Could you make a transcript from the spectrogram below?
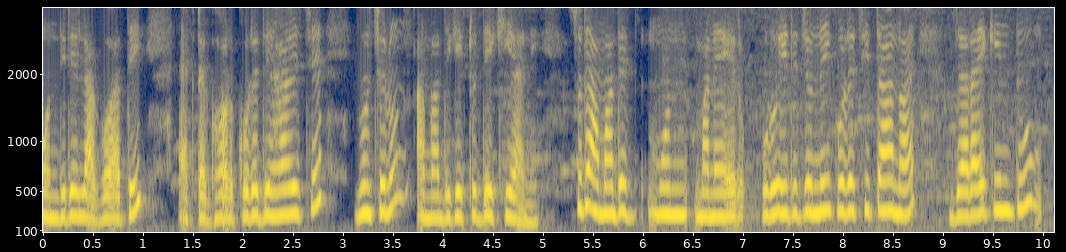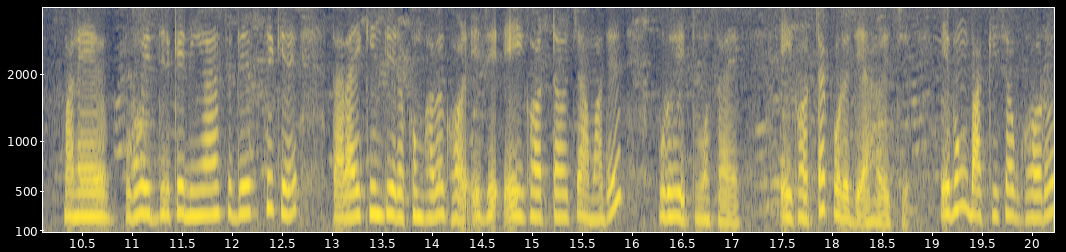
মন্দিরের লাগোয়াতেই একটা ঘর করে দেওয়া হয়েছে। এবং চলুন আপনাদেরকে একটু দেখিয়ে আনি। শুধু আমাদের মন মানে পুরোহিতের জন্যই করেছি তা নয়, যারাই কিন্তু মানে পুরোহিতদেরকে নিয়ে আসে দেশ থেকে, তারাই কিন্তু এরকমভাবে ঘর, এই যে এই ঘরটা হচ্ছে আমাদের পুরোহিত মশাইয়ের। এই ঘরটা করে দেওয়া হয়েছে। এবং বাকি সব ঘরও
